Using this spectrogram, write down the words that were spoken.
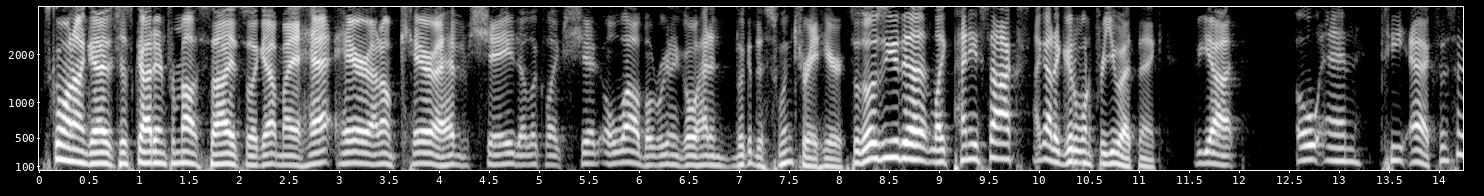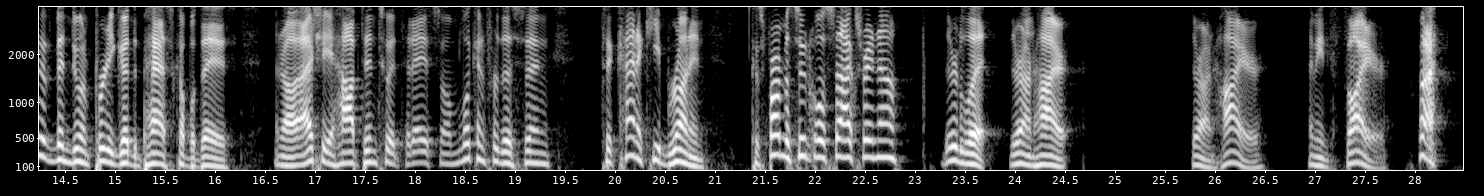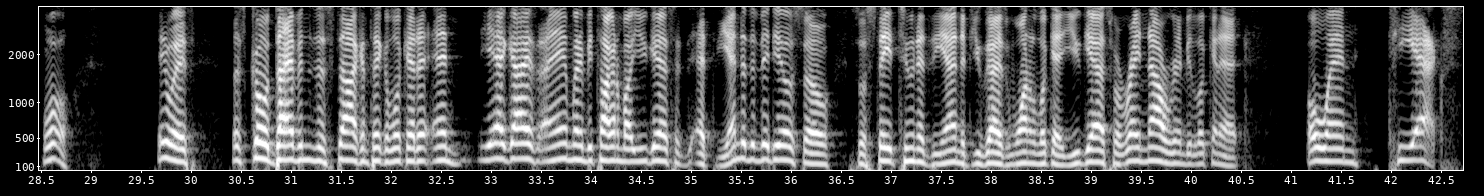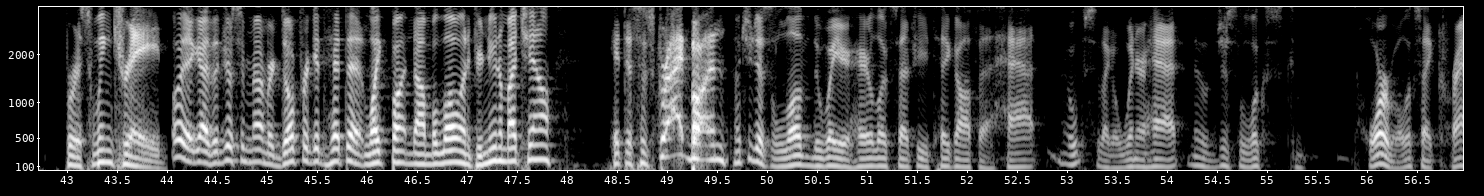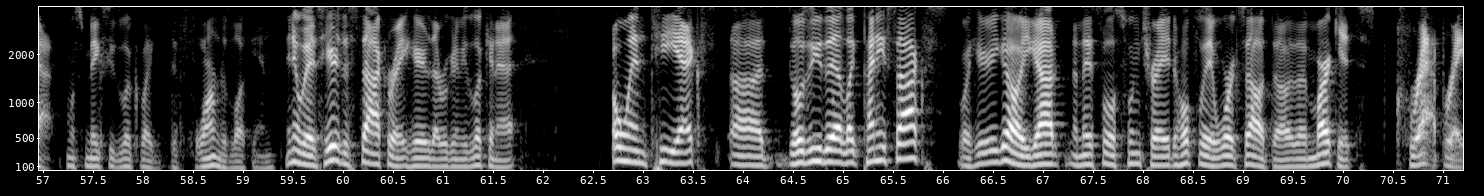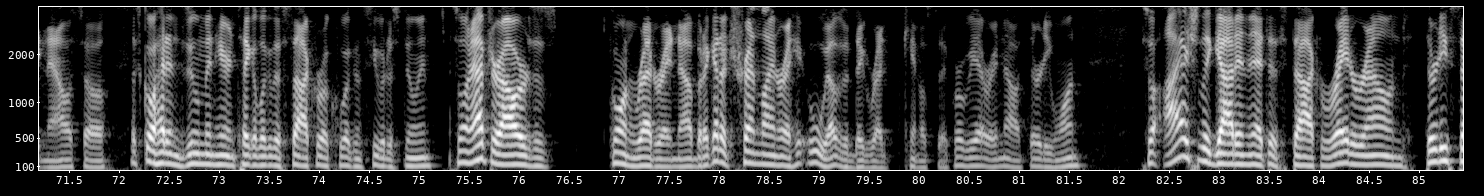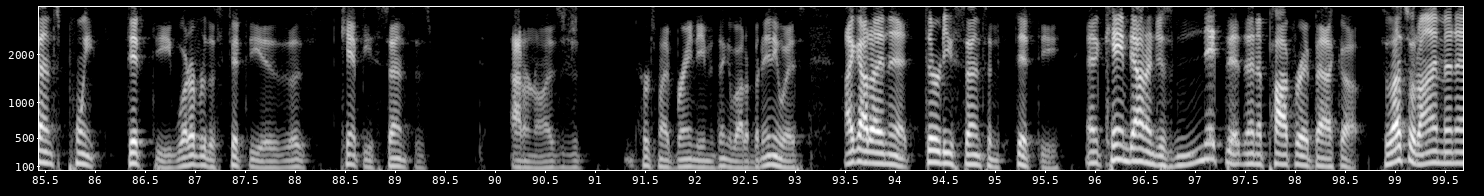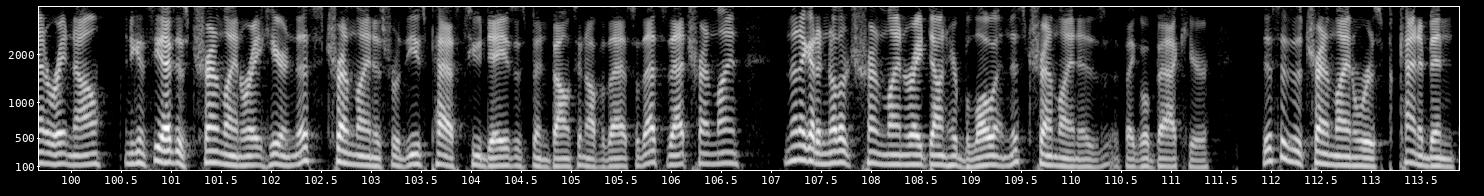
What's going on, guys? Just got in from outside, so I got my hat hair. I don't care. I haven't shaved. I look like shit. Oh, wow. But we're going to go ahead and look at the swing trade here. So, those of you that like penny stocks, I got a good one for you, I think. We got ONTX. This thing has been doing pretty good the past couple days. And uh, I actually hopped into it today, so I'm looking for this thing to kind of keep running. Because pharmaceutical stocks right now, they're lit. They're on higher. They're on higher. I mean, fire. Whoa. Anyways, let's go dive into the stock and take a look at it. And yeah, guys, I am going to be talking about UGAS at, at, the end of the video. So so stay tuned at the end if you guys want to look at UGAS. But right now, we're going to be looking at ONTX for a swing trade. Oh yeah, guys, I just remembered, don't forget to hit that like button down below. And if you're new to my channel, hit the subscribe button. Don't you just love the way your hair looks after you take off a hat? Oops, like a winter hat. It just looks horrible. It looks like crap. Almost makes you look like deformed looking. Anyways, here's the stock right here that we're going to be looking at. ONTX. Uh, those of you that like penny stocks, well, here you go. You got a nice little swing trade. Hopefully it works out, though. The market's crap right now. So let's go ahead and zoom in here and take a look at the stock real quick and see what it's doing. So on after hours is going red right now, but I got a trend line right here. Ooh, that was a big red candlestick. Where are we at right now? 31. So I actually got in at this stock right around 30 cents point 50, whatever the 50 is. It can't be cents. It's, I don't know. It just hurts my brain to even think about it. But anyways, I got in at 30 cents and 50. And it came down and just nicked it. Then it popped right back up. So that's what I'm in at right now. And you can see I have this trend line right here. And this trend line is for these past two days. It's been bouncing off of that. So that's that trend line. And then I got another trend line right down here below it. And this trend line is, if I go back here, this is a trend line where it's kind of been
